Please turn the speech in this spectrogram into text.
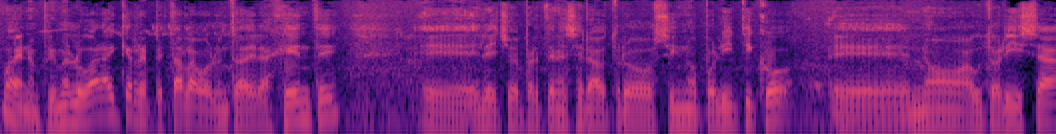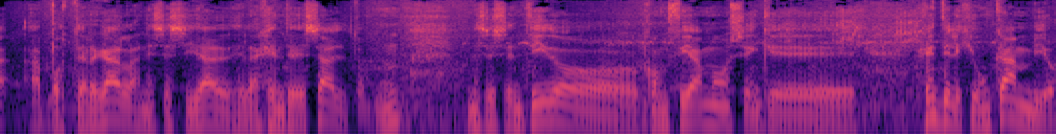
Bueno, en primer lugar hay que respetar la voluntad de la gente. Eh, el hecho de pertenecer a otro signo político eh, no autoriza a postergar las necesidades de la gente de Salto. En ese sentido, confiamos en que la gente eligió un cambio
